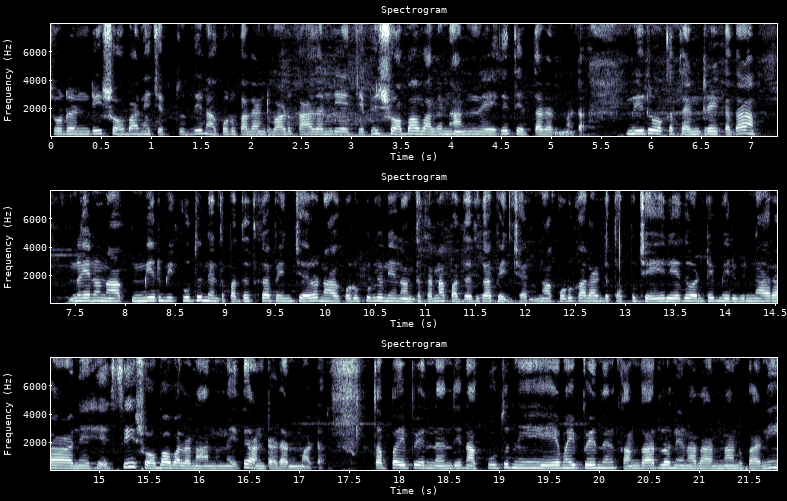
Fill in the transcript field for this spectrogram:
చూడండి శోభానే చెప్తుంది. నా కొడుకు అలాంటి వాడు కాదండి అని చెప్పి శోభ వాళ్ళ నాన్నని అయితే తిడతాడనమాట. మీరు ఒక తండ్రే కదా. నేను నాకు మీరు మీ కూతుర్ని ఎంత పద్ధతిగా పెంచారో నా కొడుకులు నేను అంతకన్నా పద్ధతిగా పెంచాను. నా కొడుకు అలాంటి తప్పు చేయలేదు అంటే మీరు విన్నారా అనేసి శోభ వాళ్ళ నాన్నని అయితే అంటాడనమాట. తప్పు అయిపోయిందండి. నా కూతుర్ని ఏమైపోయిందని కంగారులో నేను అలా అన్నాను కానీ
